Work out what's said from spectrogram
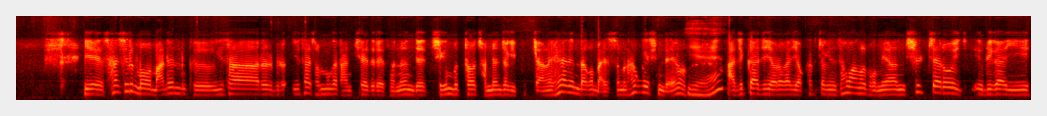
예, 사실 뭐 많은 그 의사를 의사 전문가 단체들에서는 이제 지금부터 전면적 입국 제한을 해야 된다고 말씀을 하고 계신데요. 예. 아직까지 여러 가지 역학적인 상황을 보면 실제로 이- 우리가 이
